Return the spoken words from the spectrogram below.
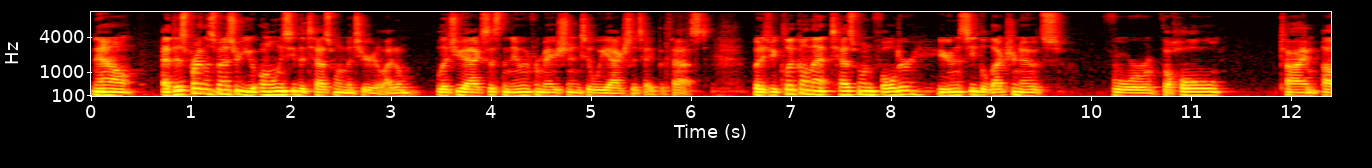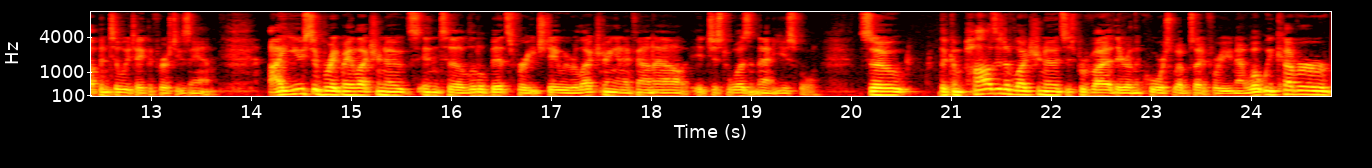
Now, at this part in the semester, you only see the test one material. I don't let you access the new information until we actually take the test. But if you click on that test one folder, you're going to see the lecture notes for the whole time up until we take the first exam. I used to break my lecture notes into little bits for each day we were lecturing, and I found out it just wasn't that useful. So the composite of lecture notes is provided there on the course website for you. Now, what we cover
